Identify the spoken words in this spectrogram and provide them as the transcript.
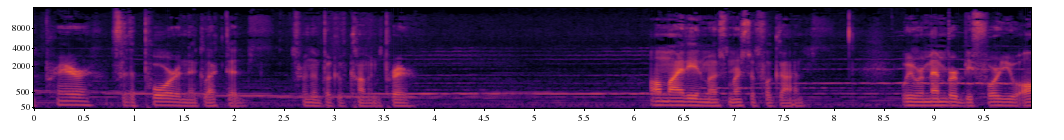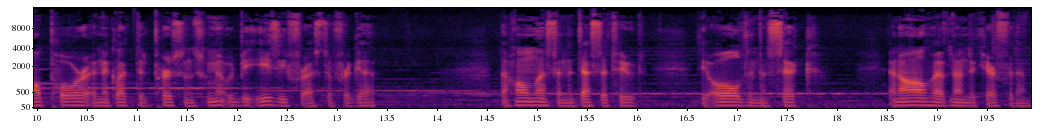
A prayer for the poor and neglected from the Book of Common Prayer. Almighty and most merciful God, we remember before you all poor and neglected persons whom it would be easy for us to forget the homeless and the destitute, the old and the sick, and all who have none to care for them.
